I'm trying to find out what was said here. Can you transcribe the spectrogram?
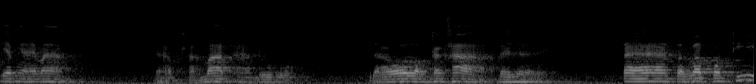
เรียบง่ายมากนะครับ สามารถอ่านดู แล้วลองตั้งค่าได้เลย แต่สำหรับคนที่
